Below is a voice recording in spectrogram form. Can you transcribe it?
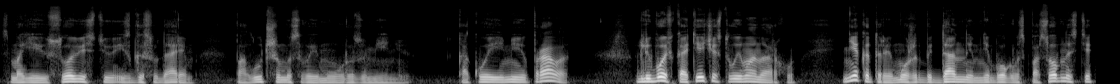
с моей совестью и с государем, по лучшему своему уразумению. Какое имею право? Любовь к Отечеству и монарху. Некоторые, может быть, данные мне Богом способности,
